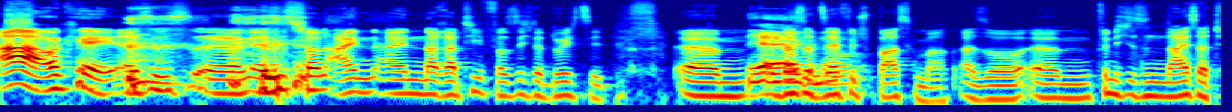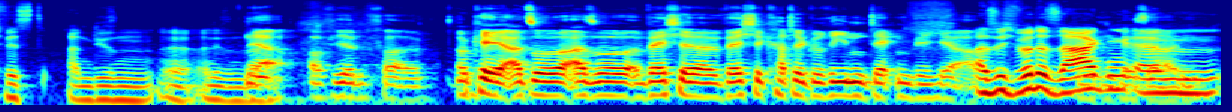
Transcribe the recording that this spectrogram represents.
Ah, okay. Es ist, äh, es ist schon ein, ein Narrativ, was sich da durchzieht. Ähm, ja, und das genau. hat sehr genau. viel Spaß gemacht. Also ähm, finde ich, ist ein nicer Twist an diesen, äh, an diesen Ja, auf jeden Fall. Okay, also, also welche, welche Kategorien decken wir hier ab? Also ich würde sagen, ähm, sagen?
